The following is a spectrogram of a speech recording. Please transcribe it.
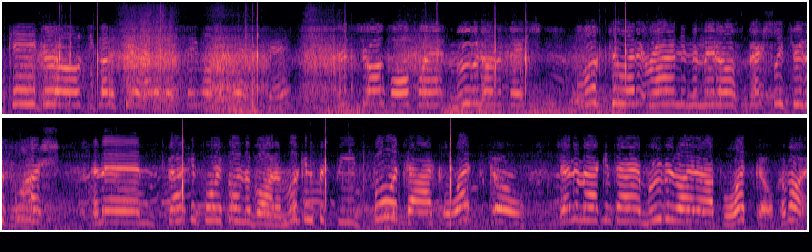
Okay, girls, you gotta stay ahead of this thing on the pitch, okay? Good strong ball plant, moving on the pitch. Look to let it run in the middle, especially through the flush, and then back and forth on the bottom. Looking for speed, full attack, let's go. Jenna McIntyre, move your line up, let's go. Come on,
